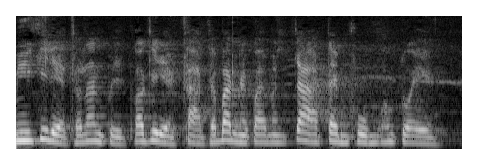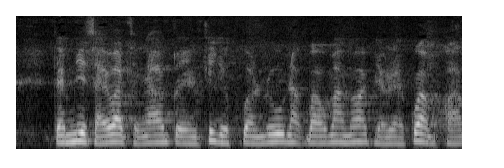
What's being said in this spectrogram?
มีกิเลสเท่านั้นปิดเพราะกิเลสขาดสะบั้นลงไป มันจ้าเต็มภูมิของตัวเองเต็มนิสัยวาสนาของตัวเองที่จะควรรู้หนักเบามากน้อยเพียงไรกว้างขวาง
